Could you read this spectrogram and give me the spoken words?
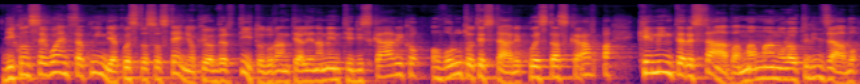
Di conseguenza quindi a questo sostegno che ho avvertito durante allenamenti di scarico ho voluto testare questa scarpa che mi interessava man mano la utilizzavo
